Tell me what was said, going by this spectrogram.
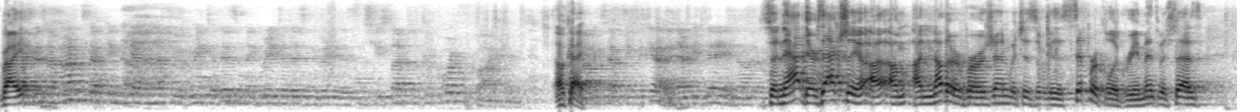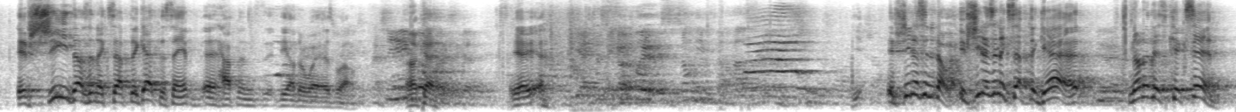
Right? Says, I'm not accepting again unless you agree to this and agree to this and agree to this, and she slept into court for five years. Okay. I'm accepting again, and every day another So now there's actually a, a, another version, which is a reciprocal agreement, which says if she doesn't accept the get, the same it happens the other way as well. Okay. going to get- Yeah, yeah. Yeah, just to be clear, this is only if the she doesn't no, if she doesn't accept the get, none of this kicks in?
